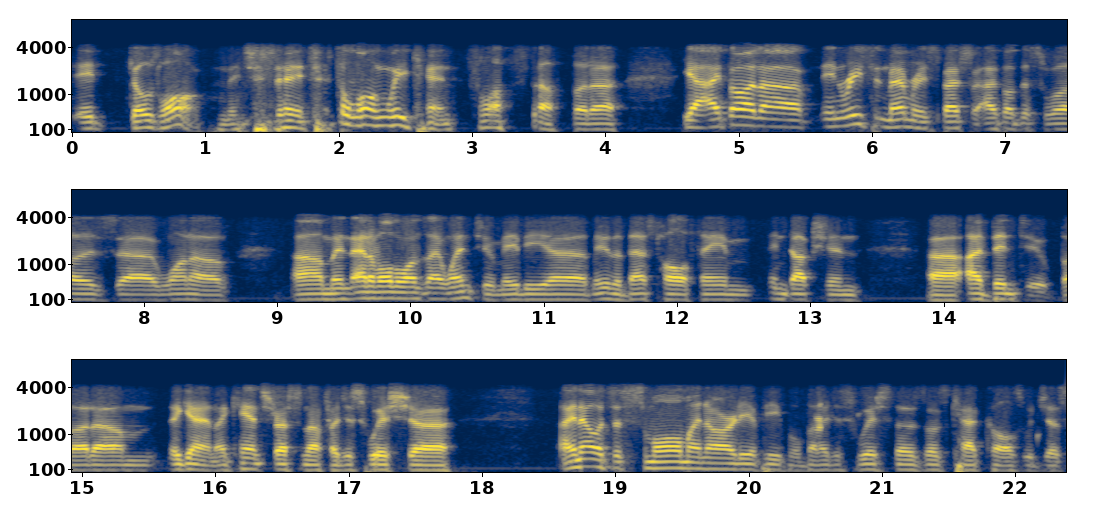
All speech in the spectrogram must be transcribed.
it goes long. It's just it's just a long weekend. It's a lot of stuff, but uh, yeah, I thought uh, in recent memory, especially, I thought this was uh, one of um, and out of all the ones I went to, maybe uh, maybe the best Hall of Fame induction uh, I've been to. But um, again, I can't stress enough. I just wish uh, I know it's a small minority of people, but I just wish those those cat calls would just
